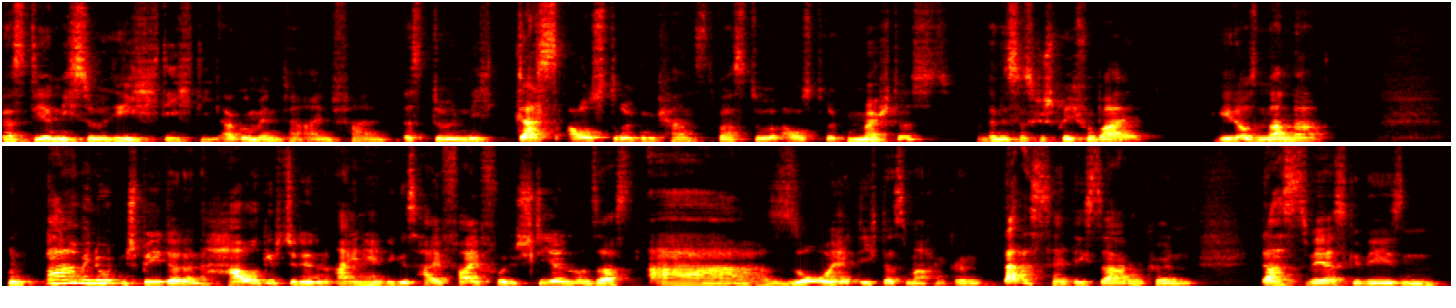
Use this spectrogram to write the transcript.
dass dir nicht so richtig die Argumente einfallen, dass du nicht das ausdrücken kannst, was du ausdrücken möchtest, und dann ist das Gespräch vorbei, geht auseinander, und ein paar Minuten später, dann hau, gibst du dir ein einhändiges High Five vor die Stirn und sagst, ah, so hätte ich das machen können, das hätte ich sagen können, das wäre es gewesen.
